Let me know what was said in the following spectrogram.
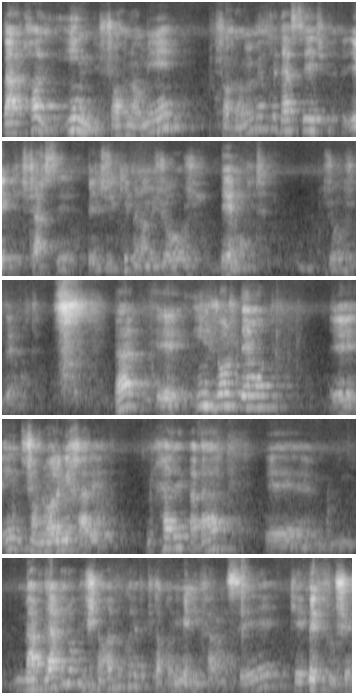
به حال این شاهنامه شاهنامه میفته دست یک شخص بلژیکی به نام جورج دموت جورج دموت بعد این جورج دموت این شاهنامه رو می‌خره. می‌خره و بعد مبلغی رو پیشنهاد می‌کنه به کتابخانه ملی فرانسه که بفروشه.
